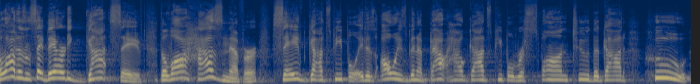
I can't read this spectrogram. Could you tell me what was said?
The law doesn't save, they already got saved. The law has never saved God's people. It has always been about how God's people respond to the God who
